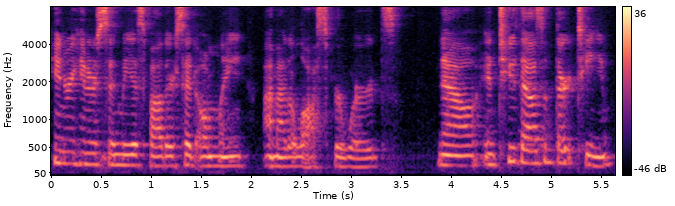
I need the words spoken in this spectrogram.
Henry Henderson, Mia's father, said only, I'm at a loss for words. Now, in 2013,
